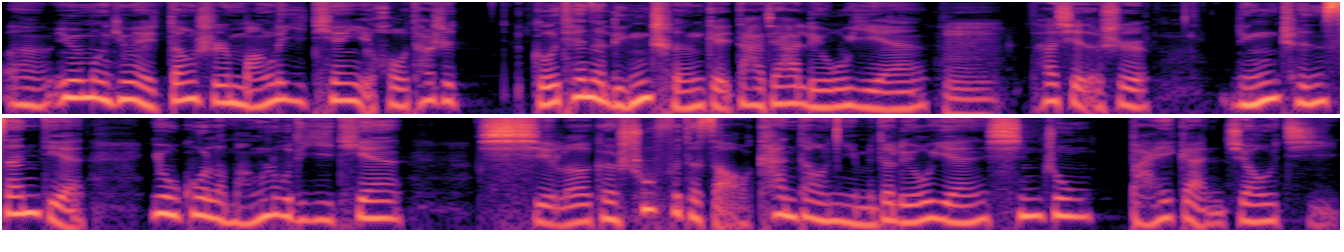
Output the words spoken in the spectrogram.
嗯，因为孟庭苇当时忙了一天以后，他是隔天的凌晨给大家留言，嗯他写的是凌晨三点，又过了忙碌的一天，洗了个舒服的澡，看到你们的留言，心中百感交集。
